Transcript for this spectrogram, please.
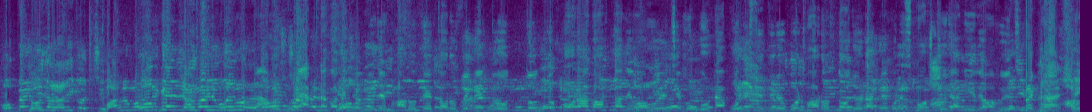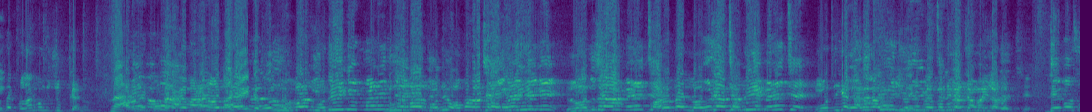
ওপেনলি জ্যোতি- করছে বালু মল্লিকের জামাই বলুক, একটা কথা বলব যে ভারতের তরফে কিন্তু অত্যন্ত কড়া বার্তা দেওয়া হয়েছে এবং গোটা পরিস্থিতির উপর ভারত নজর রাখবে বলে স্পষ্ট জানিয়ে দেওয়া হয়েছে হ্যাঁ, ভারতের প্রধানমন্ত্রী চুপ কেন না, ভারতের আরে প্রধানকে মানানো হচ্ছে আচ্ছা, এটা বলব। দুর্বল মোদি মোদিকে মারেন দুর্বল মোদি অপরাধ জায়গায় মোদি লজ্জা ভারতের লজ্জা মোদি মেরেছেন। মোদিকে কারাগারে জামাই লাগাচ্ছে দেবস্ব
